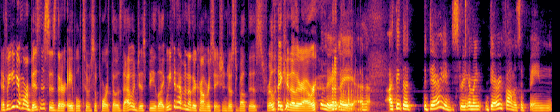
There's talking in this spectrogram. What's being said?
if we could get more businesses that are able to support those, that would just be like we could have another conversation just about this for like another hour. Absolutely. and I think that the dairy industry, I mean, dairy farmers have been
